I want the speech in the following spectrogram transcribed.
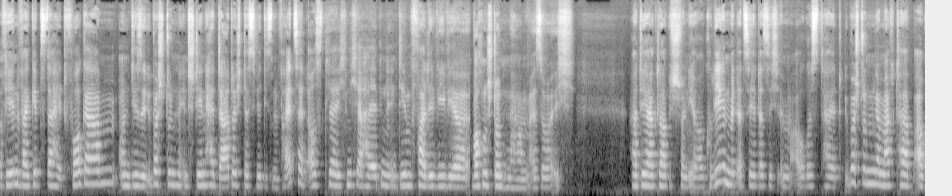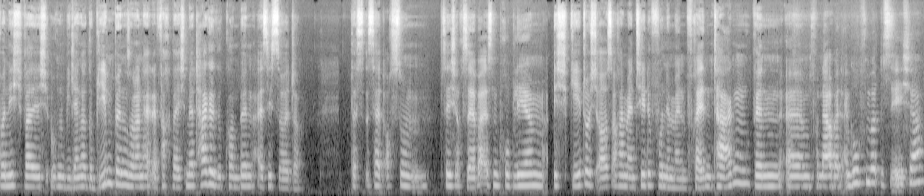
Auf jeden Fall gibt's da halt Vorgaben und diese Überstunden entstehen halt dadurch, dass wir diesen Freizeitausgleich nicht erhalten, in dem Falle, wie wir Wochenstunden haben. Also ich hatte ja, glaube ich, schon ihrer Kollegin miterzählt, dass ich im August halt Überstunden gemacht habe, aber nicht, weil ich irgendwie länger geblieben bin, sondern halt einfach, weil ich mehr Tage gekommen bin, als ich sollte. Das ist halt auch so, sehe ich auch selber als ein Problem. Ich gehe durchaus auch an mein Telefon in meinen freien Tagen, wenn ähm, von der Arbeit angerufen wird, das sehe ich ja.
